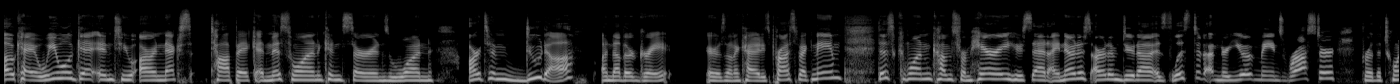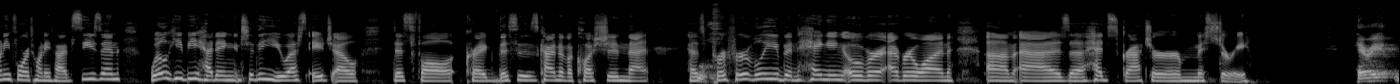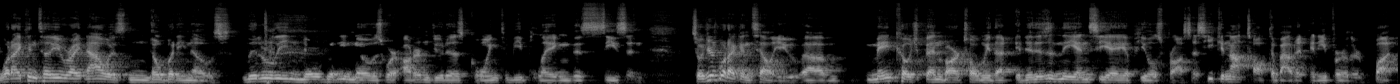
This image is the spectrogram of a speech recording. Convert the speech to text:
Okay, we will get into our next topic, and this one concerns one Artem Duda, another great Arizona Coyotes prospect name. This one comes from Harry, who said, I noticed Artem Duda is listed under U of Maine's roster for the 24 25 season. Will he be heading to the USHL this fall? Craig, this is kind of a question that has Oof. preferably been hanging over everyone um, as a head scratcher mystery. Harry, what I can tell you right now is nobody knows. Literally, nobody knows where Artem Duda is going to be playing this season. So here's what I can tell you. Um, Maine coach Ben Barr told me that it is in the NCAA appeals process. He cannot talk about it any further. But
